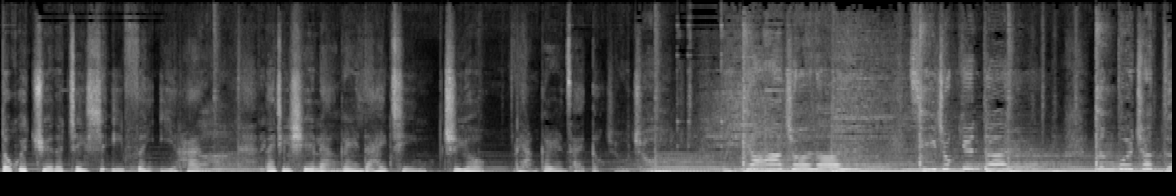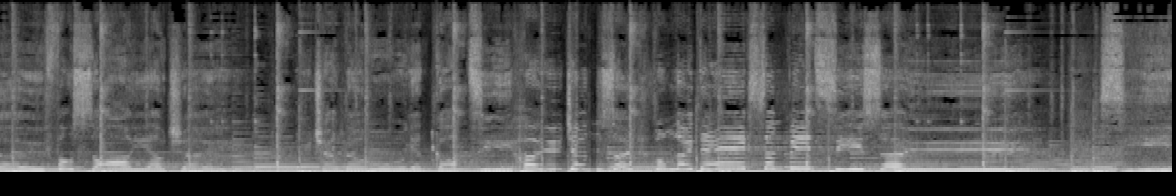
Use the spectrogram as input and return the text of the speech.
都会觉得这是一份遗憾。但其实两个人的爱情，只有两个人才懂。能背出对方所有罪，如像老人各自去尽睡，梦里的身边是谁？事业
